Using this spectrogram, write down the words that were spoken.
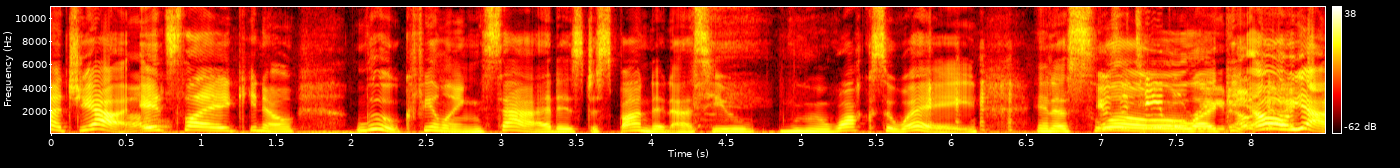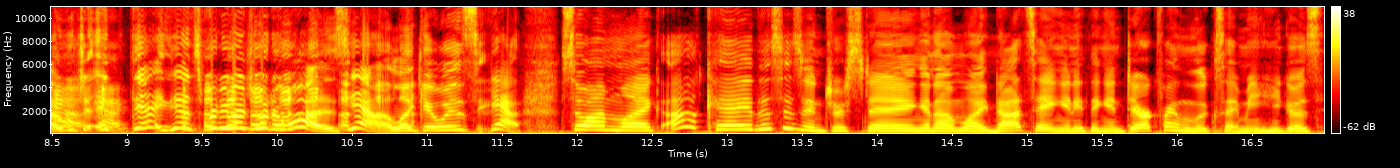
much, yeah. Oh. It's like, you know, Luke feeling sad is despondent as he walks away in a slow, table like, read. oh, yeah, yeah, which, okay. It, yeah, that's pretty much what it was. Yeah, like it was, yeah. So I'm like, okay, this is interesting. And I'm like, not saying anything. And Derek finally looks at me. He goes,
